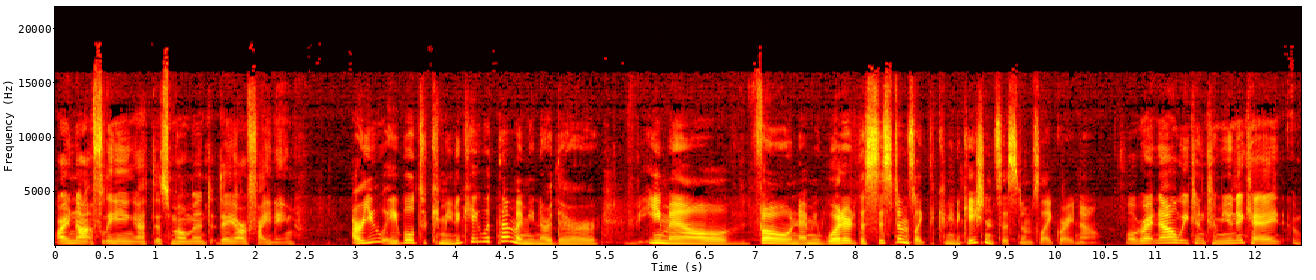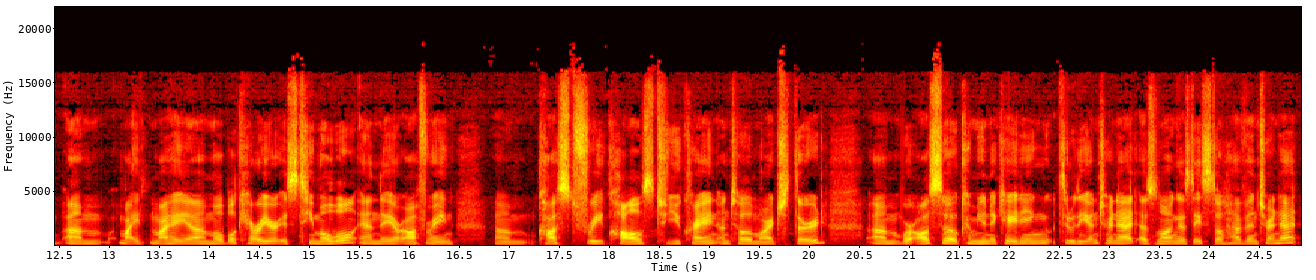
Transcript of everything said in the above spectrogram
are not fleeing at this moment, they are fighting. Are you able to communicate with them? I mean, are there email, phone? I mean, what are the systems like, the communication systems like right now? Well, right now we can communicate. Um, my my uh, mobile carrier is T-Mobile, and they are offering um, cost-free calls to Ukraine until March 3rd. Um, we're also communicating through the internet as long as they still have internet.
